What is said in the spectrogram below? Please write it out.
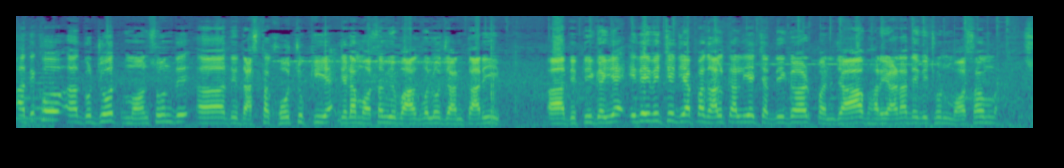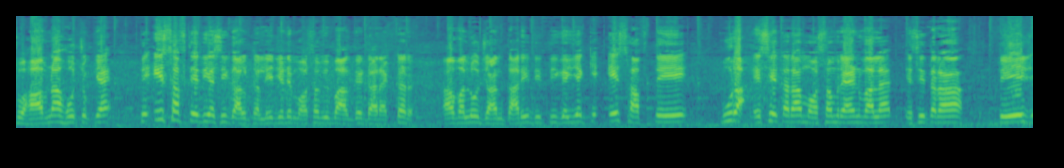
ਆ ਦੇਖੋ ਗੁਰਜੋਤ ਮੌਨਸੂਨ ਦੇ ਦਸਤਕ ਹੋ ਚੁੱਕੀ ਹੈ ਜਿਹੜਾ ਮੌਸਮ ਵਿਭਾਗ ਵੱਲੋਂ ਜਾਣਕਾਰੀ ਦਿੱਤੀ ਗਈ ਹੈ। ਇਹਦੇ ਵਿੱਚ ਜੇ ਆਪਾਂ ਗੱਲ ਕਰ ਲਈਏ ਚੰਡੀਗੜ੍ਹ ਪੰਜਾਬ ਹਰਿਆਣਾ ਦੇ ਵਿੱਚ ਹੁਣ ਮੌਸਮ ਸੁਹਾਵਣਾ ਹੋ ਚੁੱਕਿਆ ਹੈ ਤੇ ਇਸ ਹਫ਼ਤੇ ਦੀ ਅਸੀਂ ਗੱਲ ਕਰ ਲਈਏ ਜਿਹੜੇ ਮੌਸਮ ਵਿਭਾਗ ਦੇ ਡਾਇਰੈਕਟਰ ਵੱਲੋਂ ਜਾਣਕਾਰੀ ਦਿੱਤੀ ਗਈ ਹੈ ਕਿ ਇਸ ਹਫ਼ਤੇ ਪੂਰਾ ਇਸੇ ਤਰ੍ਹਾਂ ਮੌਸਮ ਰਹਿਣ ਵਾਲਾ ਹੈ ਇਸੇ ਤਰ੍ਹਾਂ ਤੇਜ਼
